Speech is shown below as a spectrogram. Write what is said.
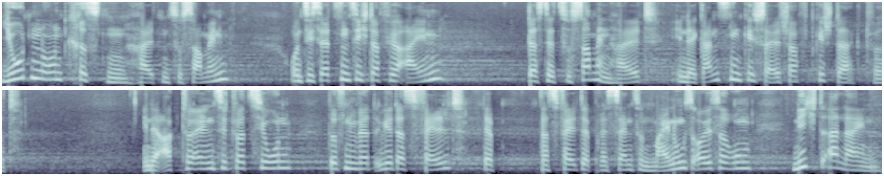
Juden und Christen halten zusammen und sie setzen sich dafür ein, dass der Zusammenhalt in der ganzen Gesellschaft gestärkt wird. In der aktuellen Situation dürfen wir das Feld der, das Feld der Präsenz- und Meinungsäußerung nicht allein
